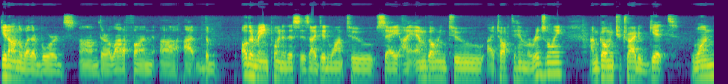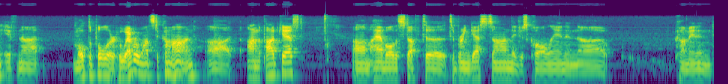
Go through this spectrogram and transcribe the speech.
get on the weather boards. Um, they're a lot of fun. Uh, I, the other main point of this is I did want to say I am going to. I talked to him originally. I'm going to try to get one, if not multiple, or whoever wants to come on uh, on the podcast. Um, I have all the stuff to to bring guests on. They just call in and uh, come in, and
